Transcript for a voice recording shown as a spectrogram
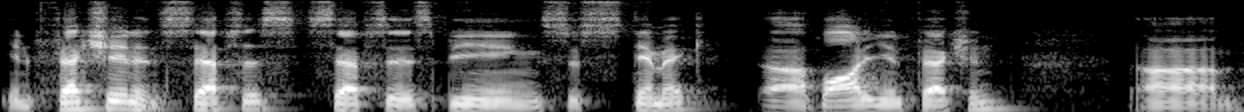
infection and sepsis. Sepsis being systemic uh, body infection, um,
